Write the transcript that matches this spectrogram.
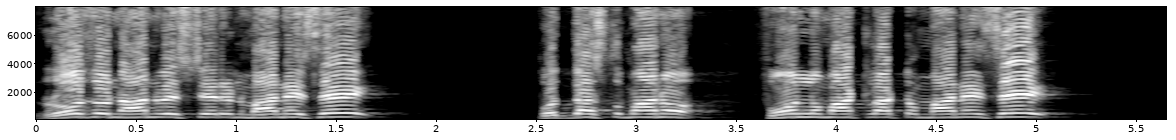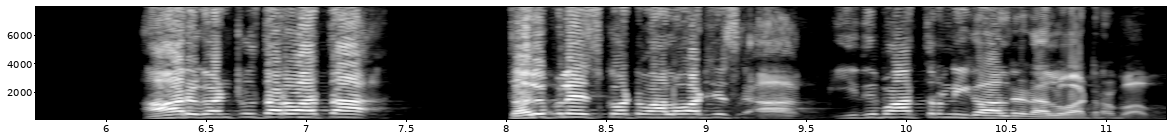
రోజు నాన్ వెజిటేరియన్ మానేసే పొద్దస్తమానం ఫోన్లు మాట్లాడటం మానేసే ఆరు గంటల తర్వాత తలుపులు వేసుకోవటం అలవాటు చేసుకో ఇది మాత్రం నీకు ఆల్రెడీ అలవాటురా బాబు.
